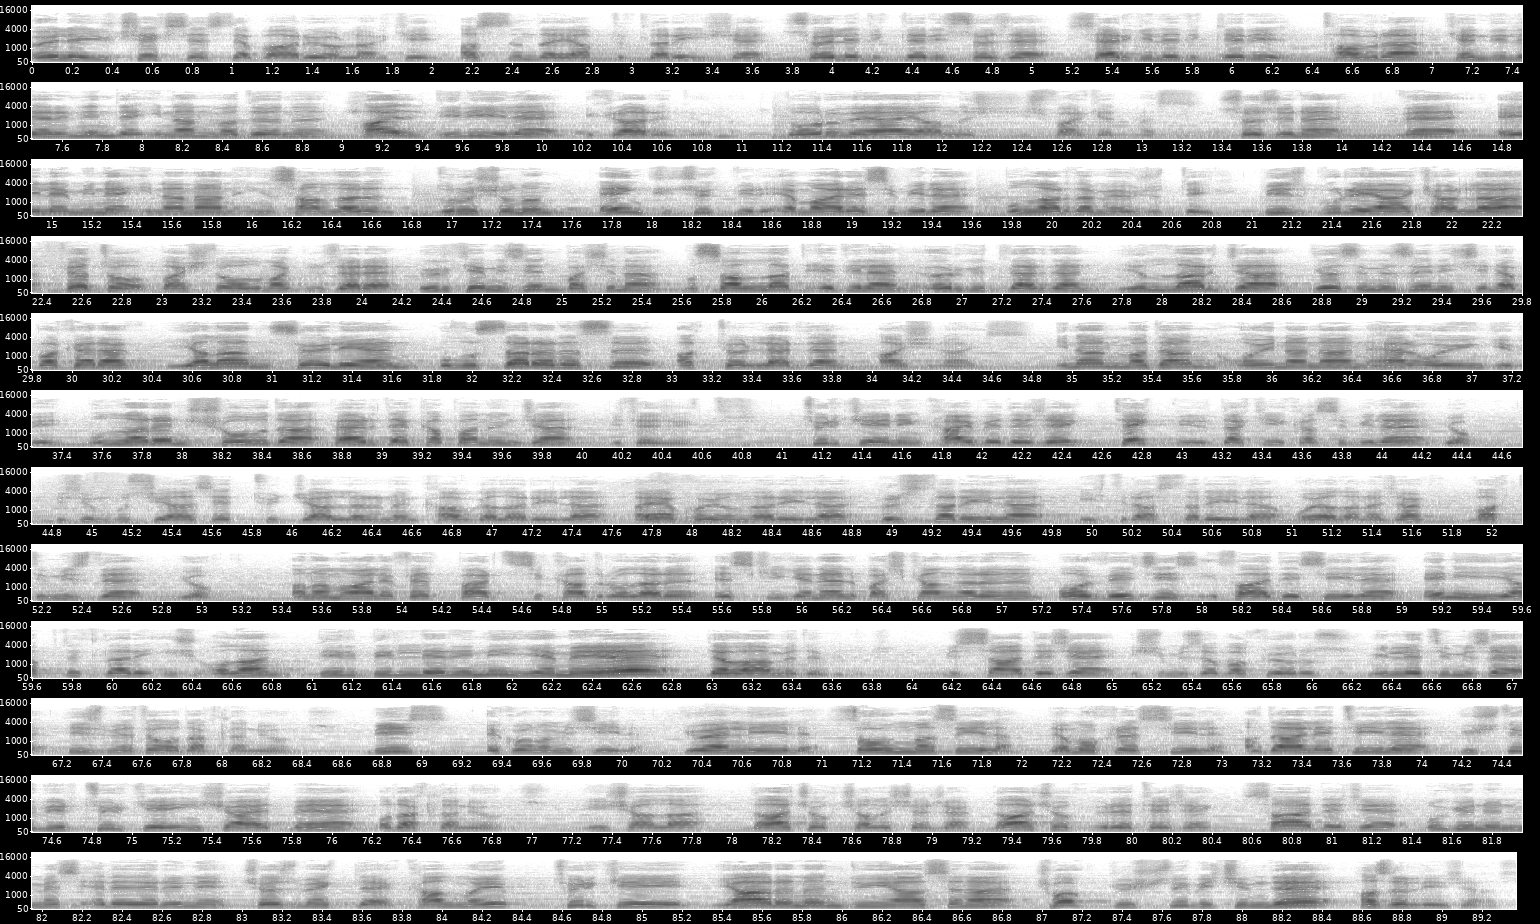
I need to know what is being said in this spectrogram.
öyle yüksek sesle bağırıyorlar ki aslında yaptıkları işe, söyledikleri söze, sergiledikleri tavra kendilerinin de inanmadığını hal diliyle ikrar ediyorlar. Doğru veya yanlış hiç fark etmez. Sözüne ve eylemine inanan insanların duruşunun en küçük bir emaresi bile bunlarda mevcut değil. Biz bu riyakarlığa FETÖ başta olmak üzere ülkemizin başına musallat edilen örgütlerden yıllarca gözümüzün içine bakarak yalan söyleyen uluslararası aktörlerden aşinayız. İnanmadan oynanan her oyun gibi bunların şovu da perde kapanınca bitecektir. Türkiye'nin kaybedecek tek bir dakikası bile yok. Bizim bu siyaset tüccarlarının kavgalarıyla, ayak oyunlarıyla, hırslarıyla, ihtiraslarıyla oyalanacak vaktimiz de yok. Ana muhalefet partisi kadroları eski genel başkanlarının o veciz ifadesiyle en iyi yaptıkları iş olan birbirlerini yemeye devam edebilir. Biz sadece işimize bakıyoruz, milletimize hizmete odaklanıyoruz. Biz ekonomisiyle, güvenliğiyle, savunmasıyla, demokrasisiyle, adaletiyle güçlü bir Türkiye inşa etmeye odaklanıyoruz. İnşallah daha çok çalışacak, daha çok üretecek, sadece bugünün meselelerini çözmekle kalmayıp Türkiye'yi yarının dünyasına çok güçlü biçimde hazırlayacağız.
